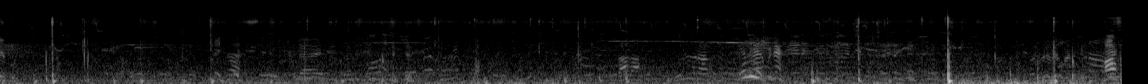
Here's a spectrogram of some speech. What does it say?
it in. Pass.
